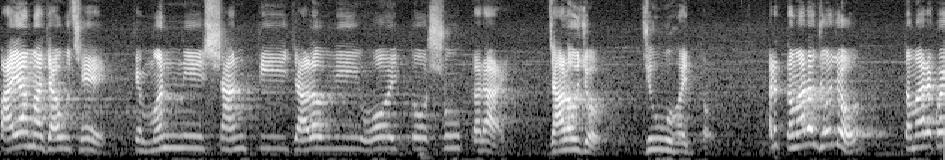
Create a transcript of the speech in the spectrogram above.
પાયામાં જવું છે કે મનની શાંતિ જાળવવી હોય તો શું કરાય? જાળવજો. જીવવું હોય તો. અરે, તમારો જોજો. તમારે કોઈ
